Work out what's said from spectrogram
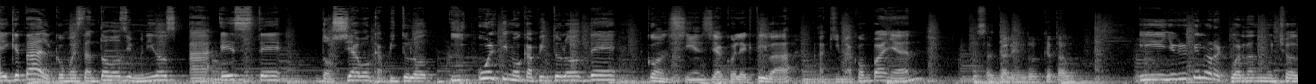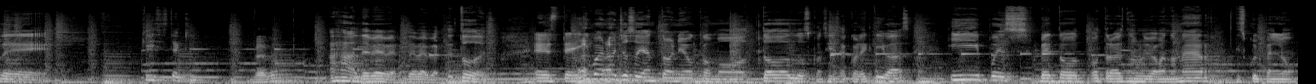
Hey, ¿qué tal? ¿Cómo están todos? Bienvenidos a este doceavo capítulo y último capítulo de Conciencia Colectiva. Aquí me acompañan. Estás Galindo, ¿qué tal? Y yo creo que lo recuerdan mucho de... ¿Qué hiciste aquí? Weber. Ajá, de Beber, de Beber, de todo eso. Este, y bueno, yo soy Antonio, como todos los Conciencia Colectivas. Y pues Beto otra vez nos volvió a abandonar, discúlpenlo.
